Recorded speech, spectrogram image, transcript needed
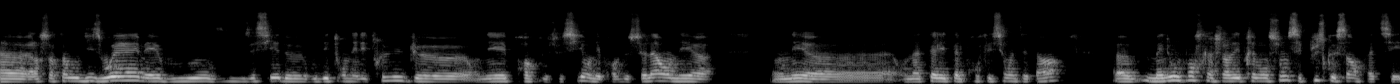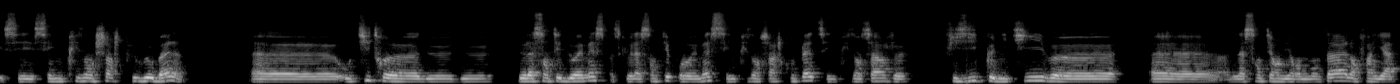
alors certains nous disent ouais, mais vous, vous, essayez de vous détourner les trucs. on est prof de ceci, on est prof de cela, on est, on est, on a telle et telle profession, etc. mais nous, on pense qu'un chargé de prévention, c'est plus que ça en fait. C'est une prise en charge plus globale au titre de, de, la santé de l'OMS, parce que la santé pour l'OMS, c'est une prise en charge complète, c'est une prise en charge physique, cognitive, euh, euh, la santé environnementale, enfin, il y a,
